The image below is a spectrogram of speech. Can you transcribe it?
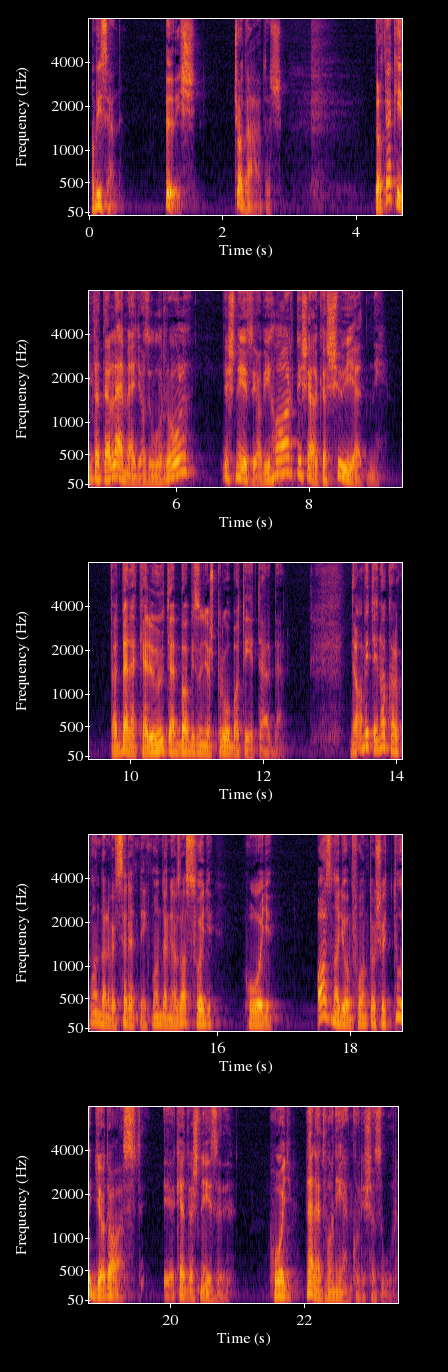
a vizen. Ő is. Csodálatos. De a tekintete lemegy az úrról, és nézi a vihart, és elkezd süllyedni. Tehát belekerült ebbe a bizonyos próbatételbe. De amit én akarok mondani, vagy szeretnék mondani, az az, hogy, hogy az nagyon fontos, hogy tudjad azt, kedves néző, hogy veled van ilyenkor is az Úr.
